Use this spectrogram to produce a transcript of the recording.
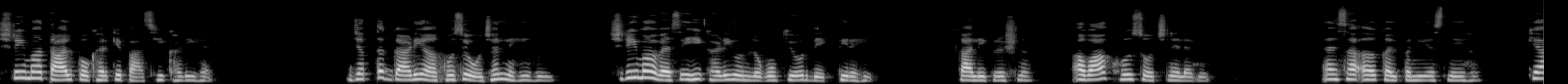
श्री माँ ताल पोखर के पास ही खड़ी है। जब तक गाड़ी आँखों से ओझल नहीं हुई श्री माँ वैसे ही खड़ी उन लोगों की ओर देखती रही। काली कृष्ण अवाक हो सोचने लगे, ऐसा अकल्पनीय स्नेह क्या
